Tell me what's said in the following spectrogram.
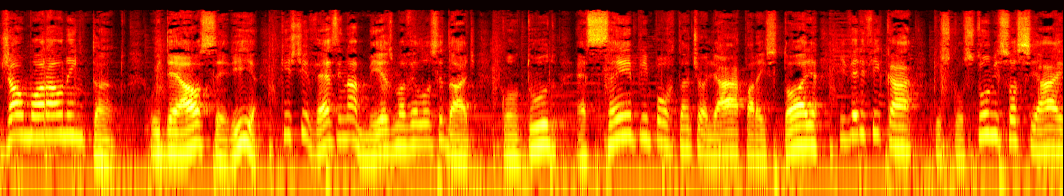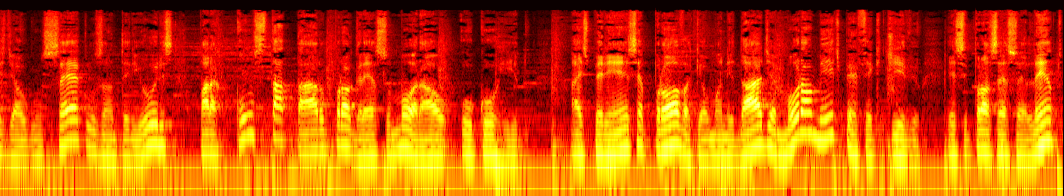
já o moral nem tanto. O ideal seria que estivessem na mesma velocidade. Contudo, é sempre importante olhar para a história e verificar que os costumes sociais de alguns séculos anteriores para constatar o progresso moral ocorrido. A experiência prova que a humanidade é moralmente perfectível. Esse processo é lento,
